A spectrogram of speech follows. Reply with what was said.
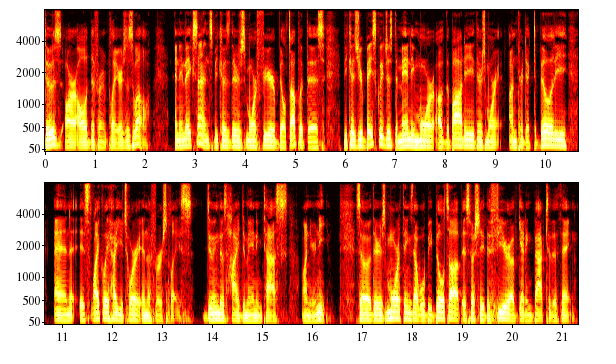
Those are all different players as well. And it makes sense because there's more fear built up with this because you're basically just demanding more of the body, there's more unpredictability, and it's likely how you tore it in the first place, doing those high demanding tasks on your knee. So there's more things that will be built up, especially the fear of getting back to the thing.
